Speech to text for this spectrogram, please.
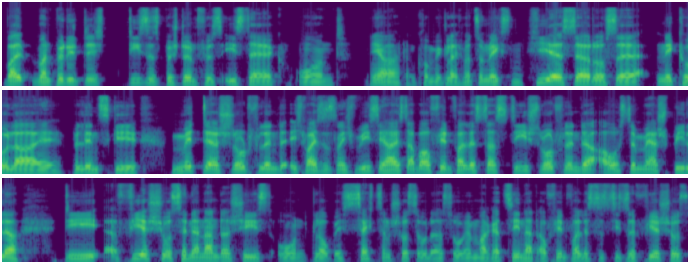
weil man benötigt dieses bestimmt fürs Easter Egg und ja, dann kommen wir gleich mal zum nächsten. Hier ist der Russe Nikolai Belinsky mit der Schrotflinte. Ich weiß jetzt nicht, wie sie heißt, aber auf jeden Fall ist das die Schrotflinte aus dem Mehrspieler, die äh, vier Schuss hintereinander schießt und glaube ich 16 Schuss oder so im Magazin hat. Auf jeden Fall ist es diese vier Schuss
